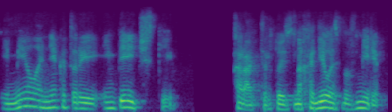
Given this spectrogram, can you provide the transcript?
имела некоторый эмпирический характер, то есть находилась бы в мире.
